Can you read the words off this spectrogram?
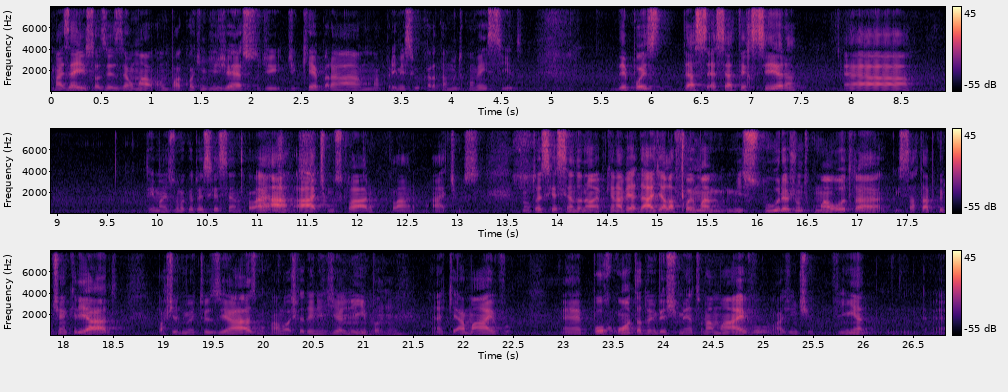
mas é isso, às vezes é uma, um pacote indigesto de, de quebrar uma premissa que o cara está muito convencido. Depois, dessa, essa é a terceira. É, tem mais uma que eu estou esquecendo. Qual é? Atmos. Ah, Atmos, claro, claro, Atmos. Não estou esquecendo não, é porque na verdade ela foi uma mistura junto com uma outra startup que eu tinha criado, a partir do meu entusiasmo com a lógica da energia limpa, uhum. é, que é a Maivo. É, por conta do investimento na Maivo, a gente vinha é,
